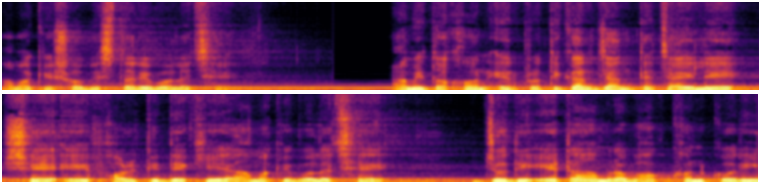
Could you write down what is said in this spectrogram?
আমাকে সবিস্তারে বলেছে। আমি তখন এর প্রতিকার জানতে চাইলে সে এই ফলটি দেখিয়ে আমাকে বলেছে, যদি এটা আমরা ভক্ষণ করি,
